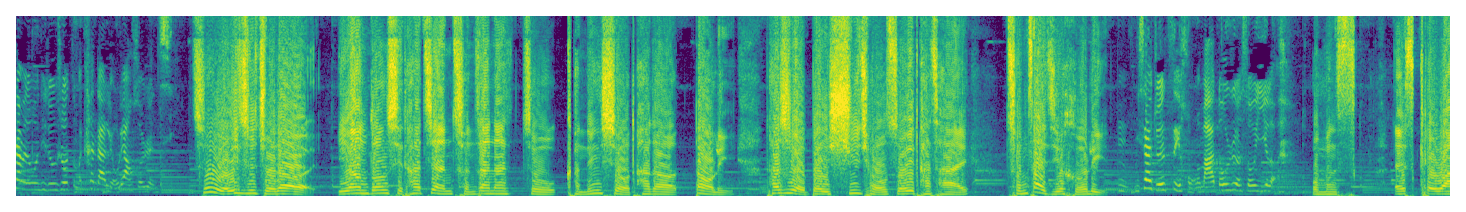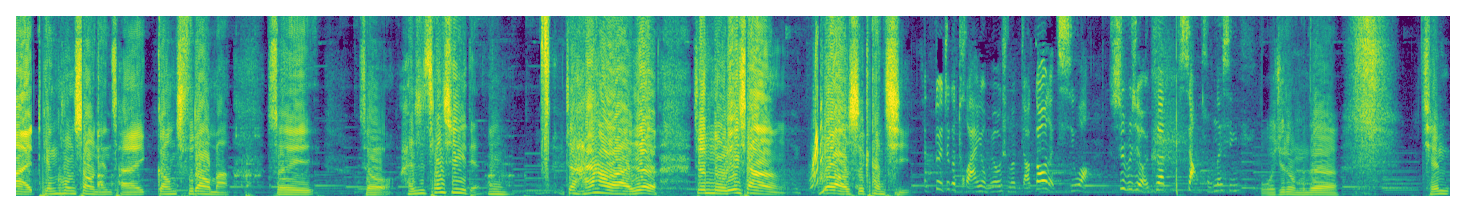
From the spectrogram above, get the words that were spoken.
下面的问题就是说，怎么看待流量和？其实我一直觉得，一样东西它既然存在，那就肯定是有它的道理，它是有被需求，所以它才存在即合理。嗯，你现在觉得自己红了吗？都热搜一了。我们 SKY 天空少年才刚出道嘛，所以就还是谦虚一点。嗯，这还好啊，就就努力向郭老师看齐。对这个团有没有什么比较高的期望？是不是有一颗想红的心？我觉得我们的前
